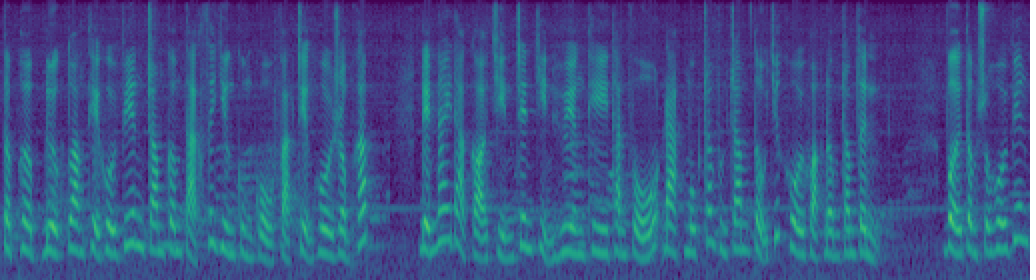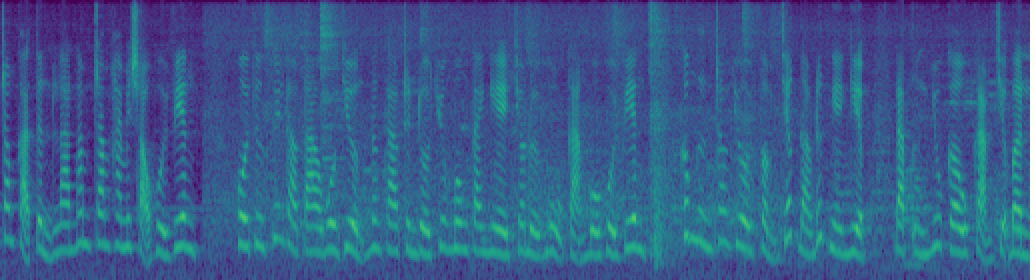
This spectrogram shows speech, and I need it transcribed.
tập hợp được toàn thể hội viên trong công tác xây dựng củng cố phát triển hội rộng khắp. Đến nay đã có 9 trên 9 huyện thì thành phố đạt 100% tổ chức hội hoạt động trong tỉnh với tổng số hội viên trong cả tỉnh là 526 hội viên. Hội thường xuyên đào tạo bồi dưỡng nâng cao trình độ chuyên môn tay nghề cho đội ngũ cán bộ hội viên, không ngừng trau dồi phẩm chất đạo đức nghề nghiệp, đáp ứng nhu cầu khám chữa bệnh,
